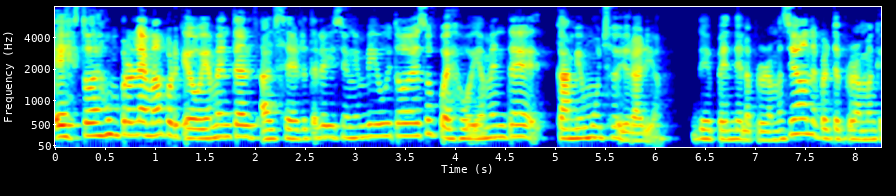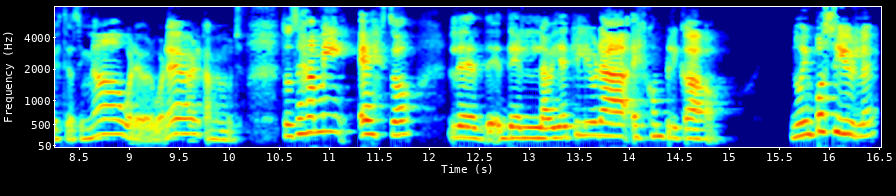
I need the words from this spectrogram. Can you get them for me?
esto es un problema porque obviamente al, al ser televisión en vivo y todo eso, pues obviamente cambia mucho de horario. Depende de la programación, depende del programa en que esté asignado, whatever, whatever, cambia mucho. Entonces a mí esto de, de, de la vida equilibrada es complicado. No imposible,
